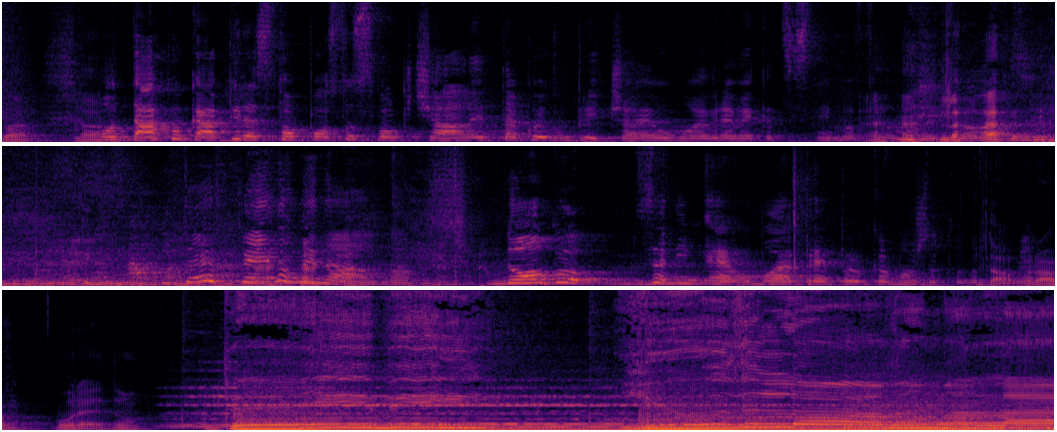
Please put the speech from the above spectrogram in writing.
Da, da. On tako kapira 100% svog čaleta koji mu priča, evo u moje vreme kad se snima film. Ovako. I to je fenomenalno. Mnogo zanim... Evo, moja preporuka možda to da Dobro, u redu. Baby, you're the love of my life.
